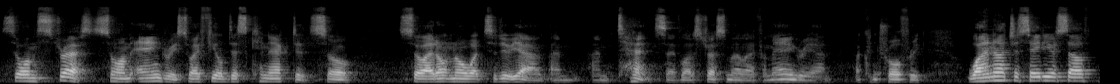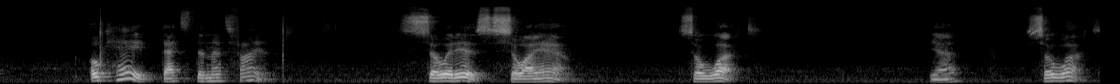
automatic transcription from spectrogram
So I'm stressed, so I'm angry, so I feel disconnected, so so I don't know what to do. Yeah, I'm, I'm, tense. I have a lot of stress in my life. I'm angry. I'm a control freak. Why not just say to yourself, okay, that's, then that's fine. So it is. So I am. So what? Yeah? So what?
